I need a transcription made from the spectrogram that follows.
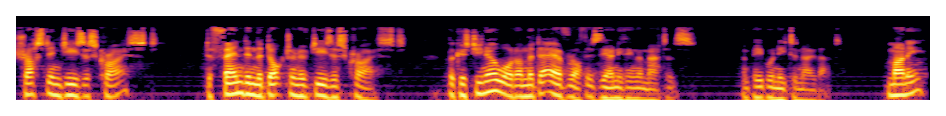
Trust in Jesus Christ? Defend in the doctrine of Jesus Christ? Because do you know what? On the day of wrath, it's the only thing that matters. And people need to know that. Money,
